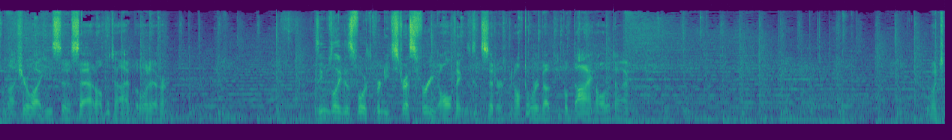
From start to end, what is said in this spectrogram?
I'm not sure why he's so sad all the time, but whatever. Seems like this fort's pretty stress-free, all things considered. We don't have to worry about people dying all the time. Pretty much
